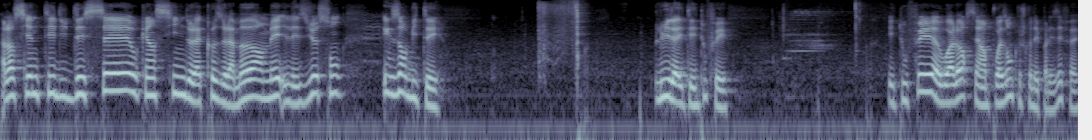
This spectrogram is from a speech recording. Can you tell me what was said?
à l'ancienneté du décès, aucun signe de la cause de la mort, mais les yeux sont exorbités. Lui, il a été étouffé. Étouffé, ou alors c'est un poison que je connais pas les effets.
